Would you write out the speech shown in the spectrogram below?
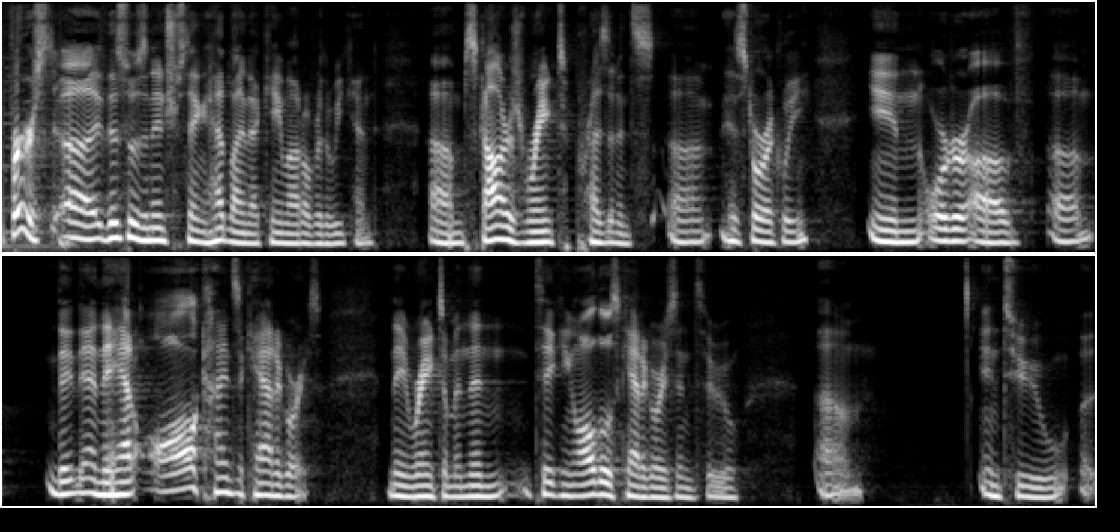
first, uh, this was an interesting headline that came out over the weekend. Um, scholars ranked presidents um, historically in order of, um, they, and they had all kinds of categories. They ranked them, and then taking all those categories into um, into uh,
